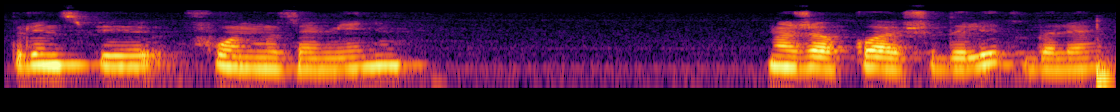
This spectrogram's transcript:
В принципе, фон мы заменим. Нажав клавишу Delete, удаляем.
